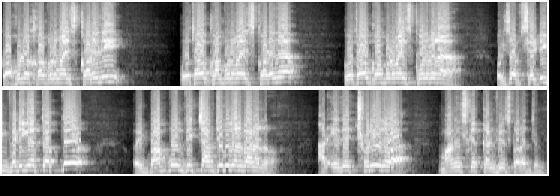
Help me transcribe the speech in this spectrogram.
কখনো কম্প্রোমাইজ করেনি, কোথাও কম্প্রোমাইজ করে না, কোথাও কম্প্রোমাইজ করবে না। ওইসব সেটিং ফেটিং এর তত্ত্ব ওই বামপন্থীর চামচেগুলোর বানানো আর এদের ছড়িয়ে দেওয়া মানুষকে কনফিউজ করার জন্য।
